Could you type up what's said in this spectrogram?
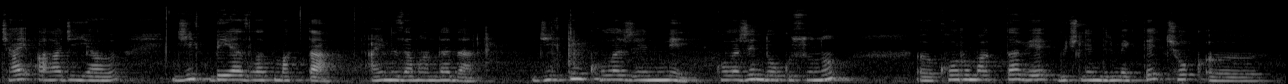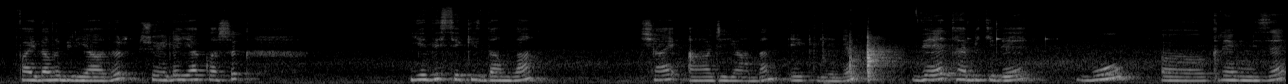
Çay ağacı yağı cilt beyazlatmakta, aynı zamanda da cildin kolajenini, kolajen dokusunu e, korumakta ve güçlendirmekte çok e, faydalı bir yağdır. Şöyle yaklaşık 7-8 damla çay ağacı yağından ekleyelim. Ve tabii ki de bu e, kremimize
